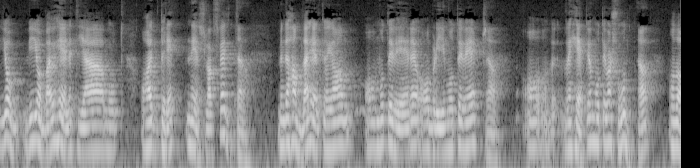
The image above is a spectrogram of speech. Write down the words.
jobbe Vi jobber jo hele tida mot å ha et bredt nedslagsfelt. Ja. Men det handler hele tida om å motivere og bli motivert. Ja. Og det heter jo motivasjon. ja. Og da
